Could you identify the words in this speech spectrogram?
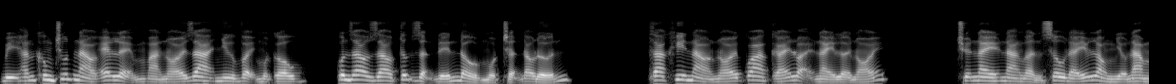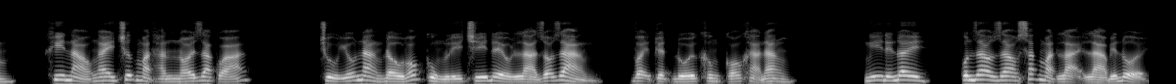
Bị hắn không chút nào e lệ mà nói ra như vậy một câu, quân giao giao tức giận đến đầu một trận đau đớn. Ta khi nào nói qua cái loại này lời nói. Chuyện này nàng ẩn sâu đáy lòng nhiều năm, khi nào ngay trước mặt hắn nói ra quá. Chủ yếu nàng đầu góc cùng lý trí đều là rõ ràng, vậy tuyệt đối không có khả năng. Nghĩ đến đây, quân giao giao sắc mặt lại là biến đổi,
